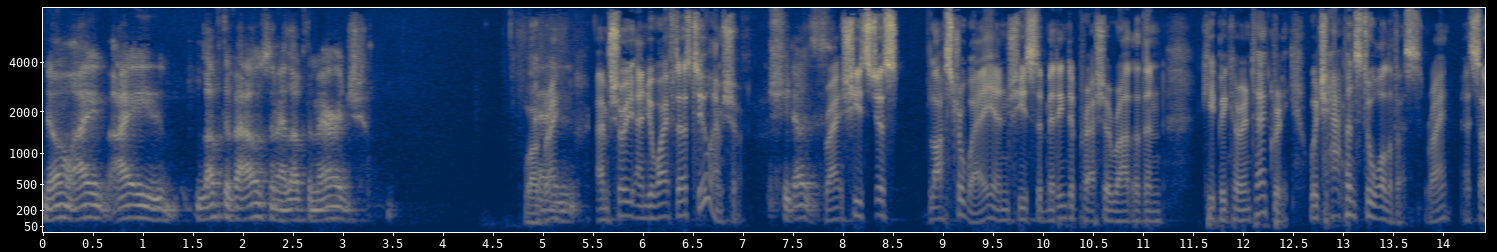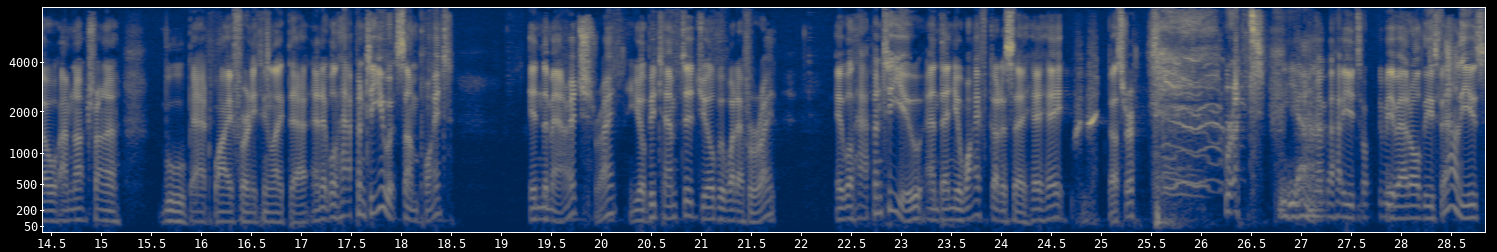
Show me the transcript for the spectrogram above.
No, I I love the vows and I love the marriage. well great And- i'm sure you, and your wife does too i'm sure She does. right? She's just lost her way and she's submitting to pressure rather than keeping her integrity, which happens to all of us, right? So I'm not trying to ooh bad wife or anything like that, and it will happen to you at some point in the marriage, right? You'll be tempted, you'll be whatever, right? It will happen to you, and then your wife got to say, "Hey, hey, Buster." right? Yeah. Remember how you talked to me about all these values?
